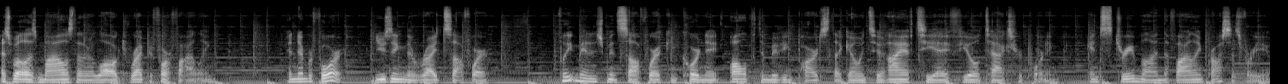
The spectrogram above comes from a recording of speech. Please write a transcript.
as well as miles that are logged right before filing. And number four, using the right software. Fleet management software can coordinate all of the moving parts that go into IFTA fuel tax reporting and streamline the filing process for you.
